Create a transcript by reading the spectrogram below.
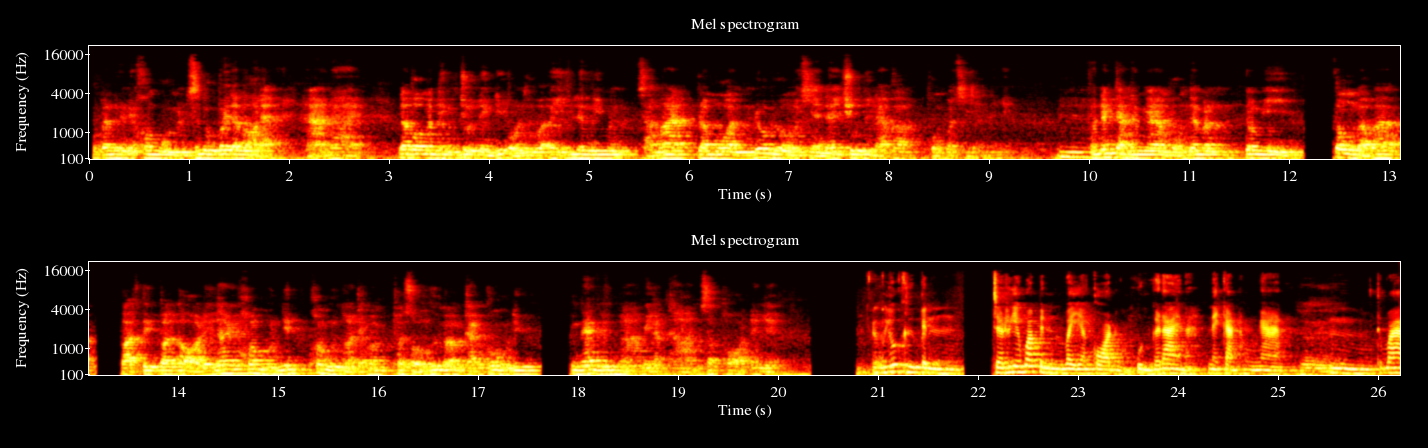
ผมก็เลยในข้อมูลมันสนุกไปตลอดแหละหาได้ แล้วพอมันถึงจุดหนึ่งที่ผมรู้สึกว่าเอ้ยเรื่องนี้มันสามารถประมวลรวบรวมมาเขียนได้ชุดหนึ่งแล้วก็ผมก็เขียนอะไรเงี้ยอืมเพราะฉะนั้นการทำงานของผมเนี่ยมันก็มีต้องแบบว่าปฏิดปะต่อเลยได้ข้อมูลนิดข้อมูลหน่อยแต่มันผสมขึ้นมาเป็นการข้อมูลที่แน่นขึ้นมามีหลักฐาน support อะไรเงี้ยอันนี้ก็คือเป็นจะเรียกว่าเป็นไวยากรณ์ของคุณก็ได้นะ ในการทำงานใช่อืมแต่ว่า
